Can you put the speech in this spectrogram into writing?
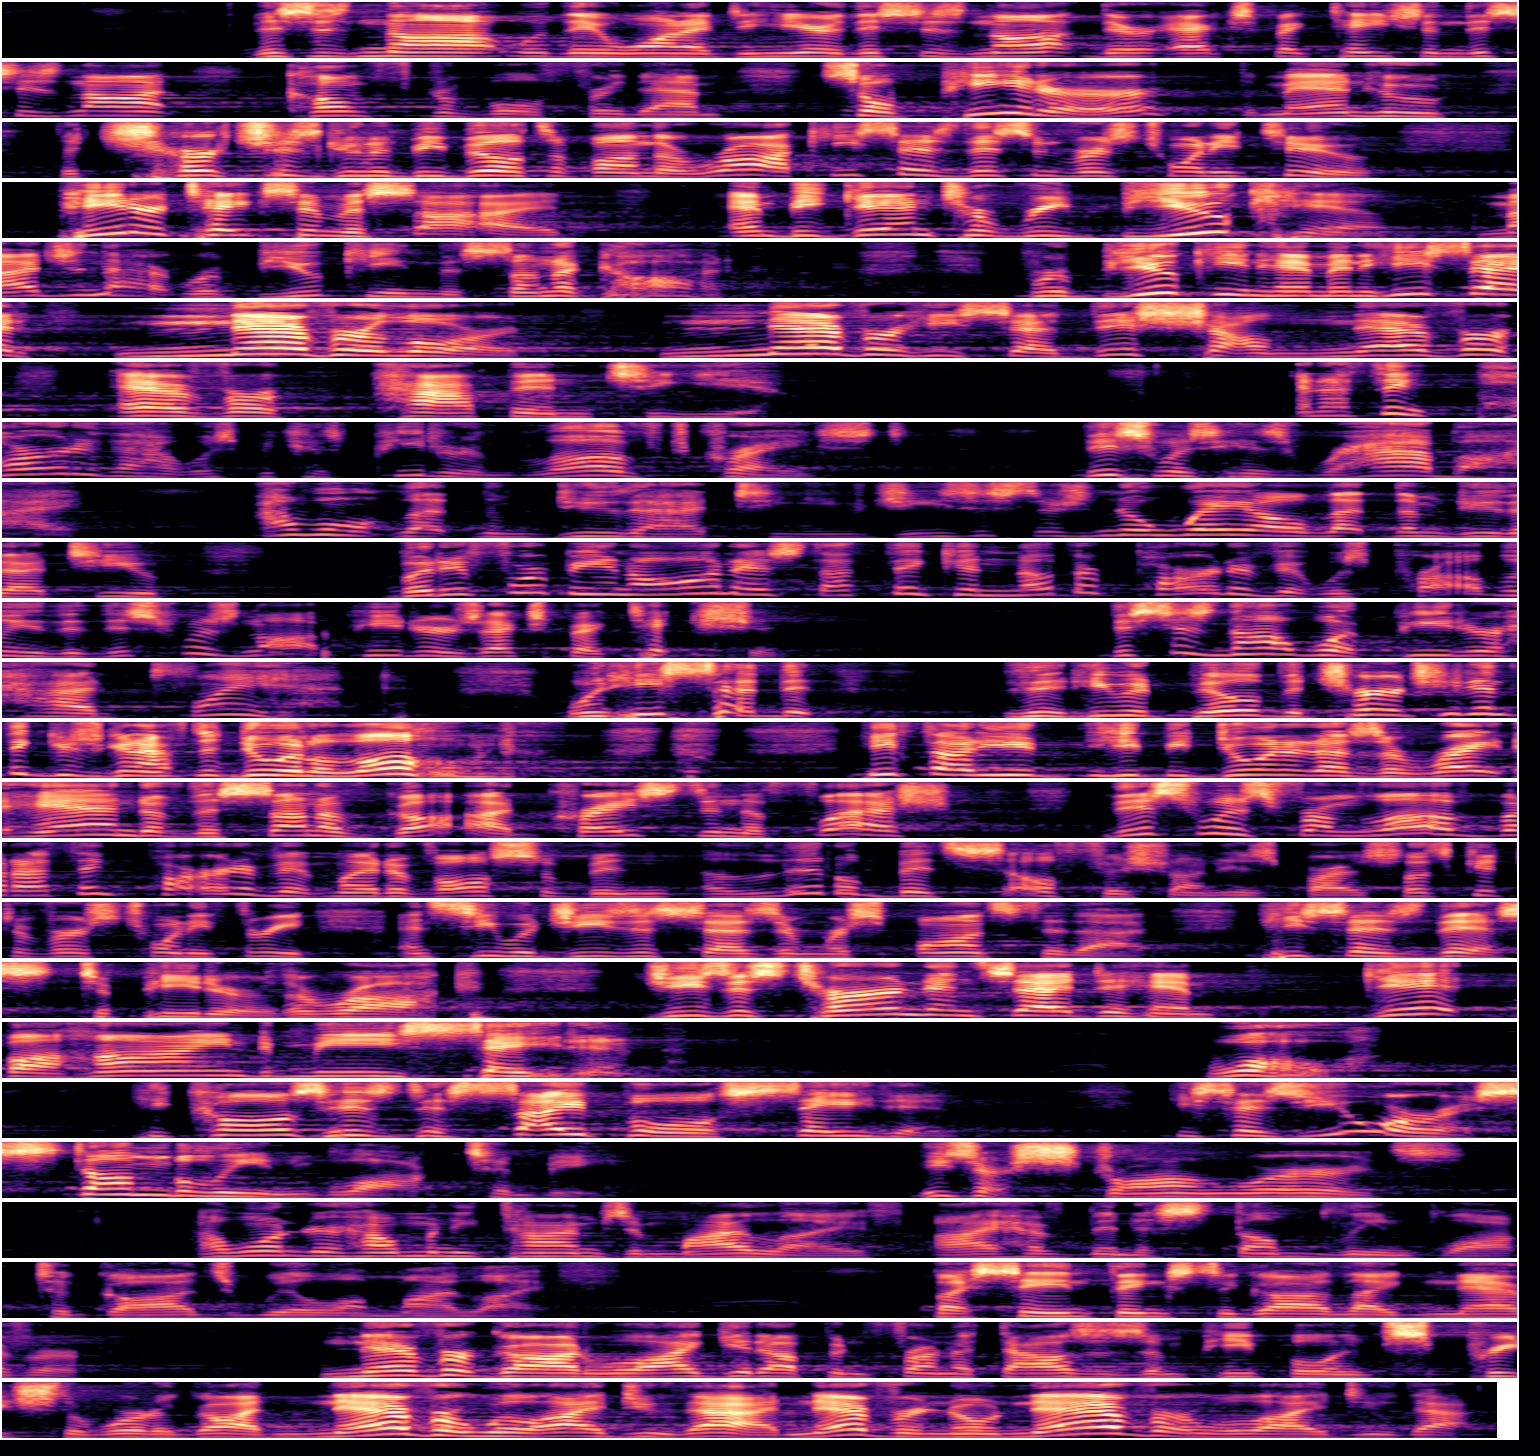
This is not what they wanted to hear. This is not their expectation. This is not comfortable for them. So, Peter, the man who the church is going to be built upon the rock, he says this in verse 22. Peter takes him aside and began to rebuke him. Imagine that, rebuking the Son of God. Rebuking him, and he said, Never, Lord, never, he said, this shall never, ever happen to you. And I think part of that was because Peter loved Christ. This was his rabbi. I won't let them do that to you, Jesus. There's no way I'll let them do that to you. But if we're being honest, I think another part of it was probably that this was not Peter's expectation. This is not what Peter had planned. When he said that, that he would build the church, he didn't think he was going to have to do it alone. he thought he'd, he'd be doing it as the right hand of the Son of God, Christ in the flesh. This was from love, but I think part of it might have also been a little bit selfish on his part. So let's get to verse 23 and see what Jesus says in response to that. He says this to Peter, the rock. Jesus turned and said to him, Get behind me, Satan. Whoa. He calls his disciple Satan. He says, You are a stumbling block to me. These are strong words. I wonder how many times in my life I have been a stumbling block to God's will on my life by saying things to God like, Never. Never, God, will I get up in front of thousands of people and preach the word of God. Never will I do that. Never, no, never will I do that.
